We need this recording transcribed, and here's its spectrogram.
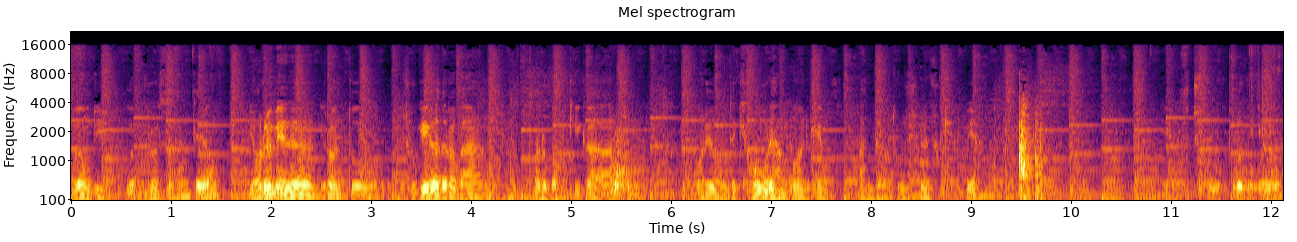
모양도 이쁘고요. 그럴싸한데요. 여름에는 이런 또 조개가 들어간 파스타를 먹기가 좀 어려운데 겨울에 한번 이렇게 만들어 놓으시면 좋겠고요. 예, 후추도 뿌려보고요.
